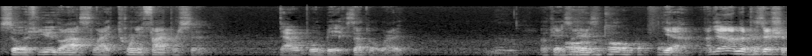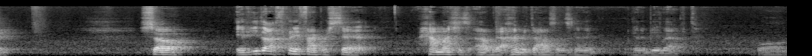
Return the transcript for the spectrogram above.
so if you lost like twenty five percent, that would be acceptable, right? Okay, so oh, here's the total portfolio. Yeah, on the yeah. position. So if you lost twenty five percent, how much is of that hundred thousand is going to going to be left? Well,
